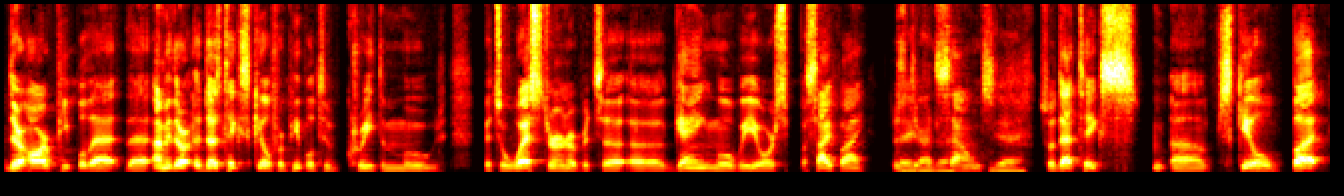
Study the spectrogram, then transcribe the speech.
there are people that that I mean, there it does take skill for people to create the mood. If it's a western, or if it's a, a gang movie, or sci-fi, there's They different gotta- sounds. Yeah. So that takes uh, skill. But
